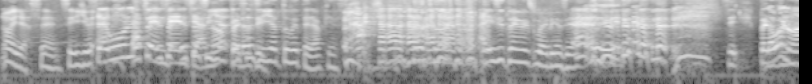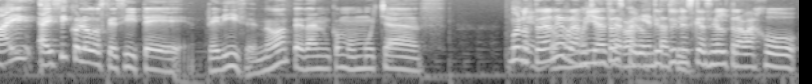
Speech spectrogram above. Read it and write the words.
No, ya sé. Sí, yo, Según la esa- esa- esa tendencia, sí ¿no? ya- Pero esa sí sí. ya tuve terapia. sí. Ahí sí tengo experiencia. Sí, pero bueno, hay, hay psicólogos que sí te, te dicen, ¿no? Te dan como muchas... Bueno, Sí, te dan herramientas, pero tú tienes que hacer el trabajo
